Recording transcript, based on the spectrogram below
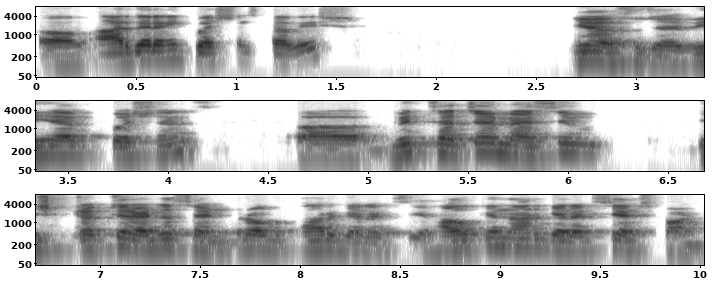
Uh, are there any questions, Kavish? Yeah, Sujay, we have questions. Uh, with such a massive structure at the center of our galaxy, how can our galaxy expand?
